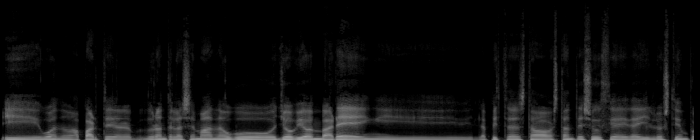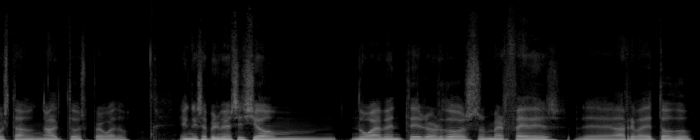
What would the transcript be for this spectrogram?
y bueno, aparte durante la semana hubo llovió en Bahrein y la pista estaba bastante sucia y de ahí los tiempos tan altos, pero bueno, en esa primera sesión nuevamente los dos Mercedes de arriba de todo.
